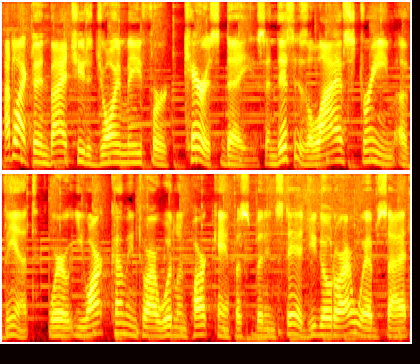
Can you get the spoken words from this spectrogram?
I'd like to invite you to join me for Charis Days, and this is a live stream event where you aren't coming to our Woodland Park campus, but instead you go to our website,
